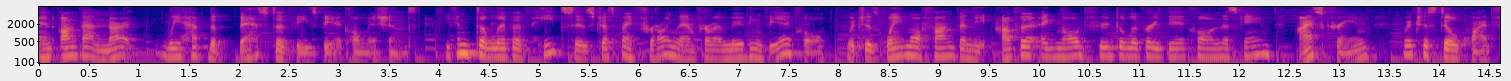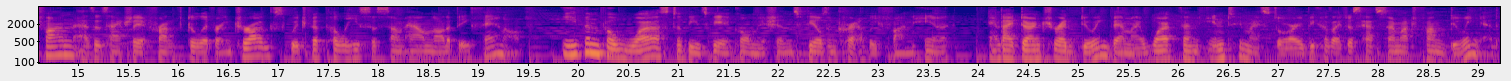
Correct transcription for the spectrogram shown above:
And on that note, we have the best of these vehicle missions. You can deliver pizzas just by throwing them from a moving vehicle, which is way more fun than the other ignored food delivery vehicle in this game, Ice Cream, which is still quite fun as it's actually a front for delivering drugs, which the police are somehow not a big fan of. Even the worst of these vehicle missions feels incredibly fun here, and I don't dread doing them, I work them into my story because I just have so much fun doing it.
